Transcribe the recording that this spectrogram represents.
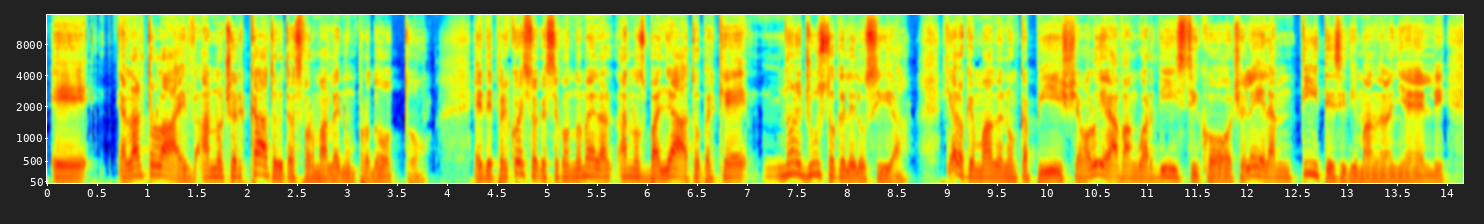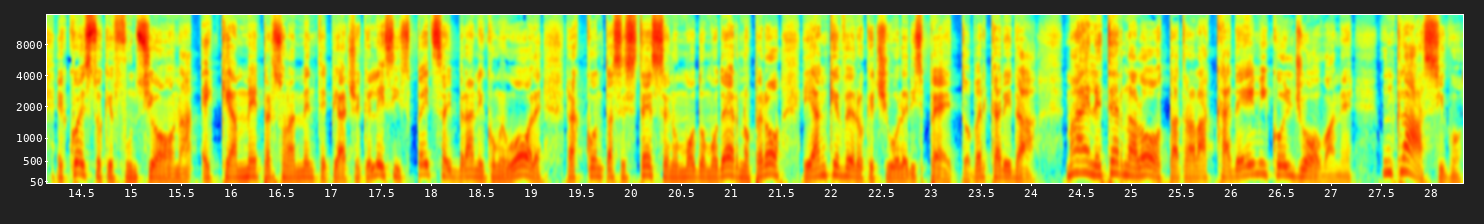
E e all'altro live hanno cercato di trasformarla in un prodotto. Ed è per questo che secondo me hanno sbagliato, perché non è giusto che lei lo sia. Chiaro che Manuel non capisce, ma lui è avanguardistico, cioè lei è l'antitesi di Manuel Agnelli. È questo che funziona e che a me personalmente piace, che lei si spezza i brani come vuole, racconta se stessa in un modo moderno, però è anche vero che ci vuole rispetto, per carità, ma è l'eterna lotta tra l'accademico e il giovane, un classico,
